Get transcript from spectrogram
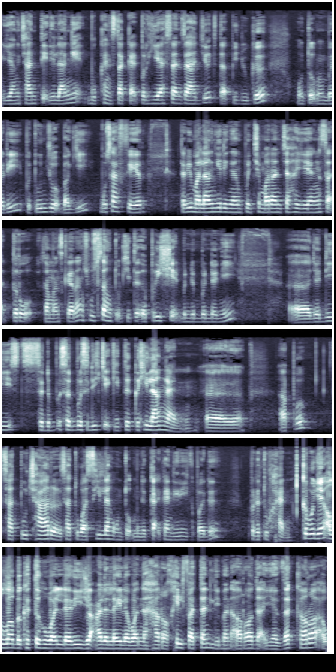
yang cantik di langit bukan setakat perhiasan hiasan sahaja tetapi juga untuk memberi petunjuk bagi musafir. Tapi malangnya dengan pencemaran cahaya yang sangat teruk zaman sekarang susah untuk kita appreciate benda-benda ni. Uh, jadi serba, sedikit kita kehilangan uh, apa satu cara satu wasilah untuk mendekatkan diri kepada kepada Tuhan. Kemudian Allah berkata huwallazi ja'ala laila wan nahara khilfatan liman arada an yadhakkara aw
